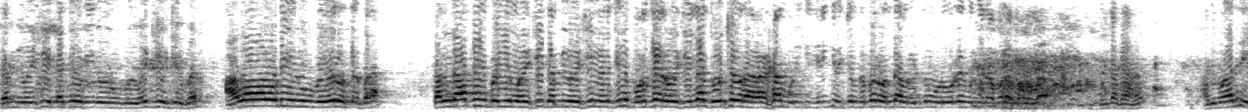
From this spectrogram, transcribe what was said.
தம்பி வேட்டி எல்லாத்தையும் ஒரு இருபது முப்பது வேட்டி வச்சிருப்பார். அவளோட இருபது பேர் வந்திருப்பா தங்காத்து பையன் வச்சு தம்பி வச்சு நினைச்சுன்னு புறத்தையார் வச்சு எல்லாம் தோச்சு ஒரு அழகா முடிக்கி திருக்கி வச்சிருப்பார் வந்து அவர் எடுத்து ஒரு ஊரே கொஞ்சம் இந்த சொந்தக்காரன் அது மாதிரி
